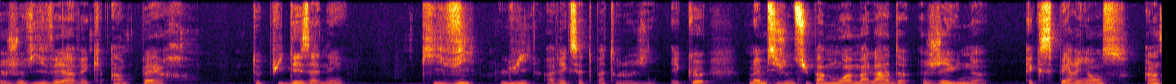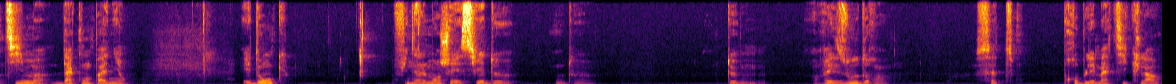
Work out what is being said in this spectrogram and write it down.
je vivais avec un père depuis des années qui vit lui avec cette pathologie et que même si je ne suis pas moi malade, j'ai une expérience intime d'accompagnant. Et donc, finalement, j'ai essayé de, de, résoudre cette problématique-là,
